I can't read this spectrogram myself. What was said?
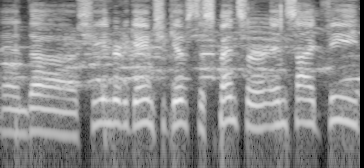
And uh, she entered the game. She gives to Spencer. Inside feed.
